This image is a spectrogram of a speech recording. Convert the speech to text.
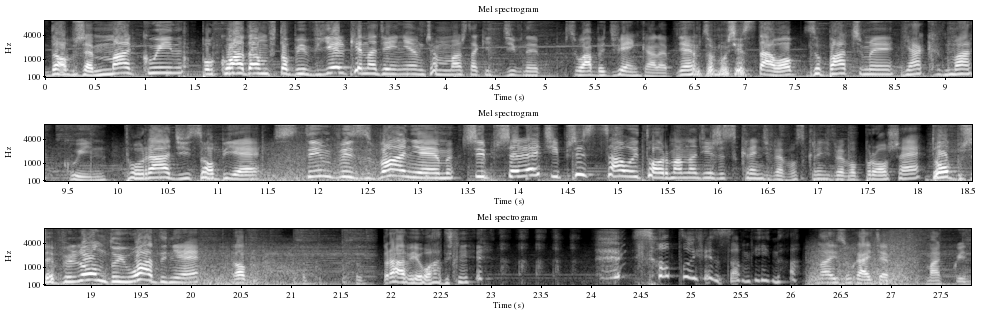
Dobrze, McQueen, pokładam w tobie wielkie nadzieje. Nie wiem, czemu masz taki dziwny, słaby dźwięk, ale nie wiem, co mu się stało. Zobaczmy, jak McQueen poradzi sobie z tym wyzwaniem. Czy przeleci przez cały tor? Mam nadzieję, że skręć w lewo, skręć w lewo, proszę. Dobrze, wyląduj ładnie. No, prawie ładnie. Co to jest za mina? No i słuchajcie, McQueen,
